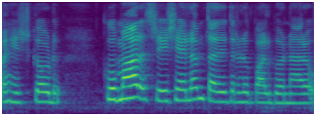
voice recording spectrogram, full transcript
మహేష్ గౌడ్ కుమార్ శ్రీశైలం తదితరులు పాల్గొన్నారు.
